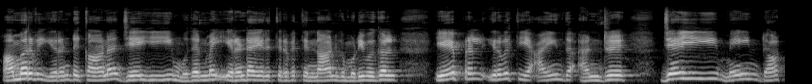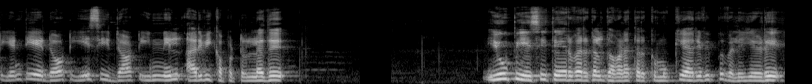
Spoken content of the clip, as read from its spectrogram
அமர்வு இரண்டுக்கான ஜேஇஇ முதன்மை இரண்டாயிரத்தி இருபத்தி நான்கு முடிவுகள் ஏப்ரல் இருபத்தி ஐந்து அன்று J E E main dot N T A dot A C dot இன்னில் அறிவிக்கப்பட்டுள்ளது. யூபிஎஸ்சி தேர்வர்கள் கவனத்திற்கு முக்கிய அறிவிப்பு வெளியீடு.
